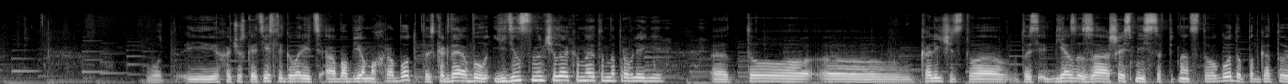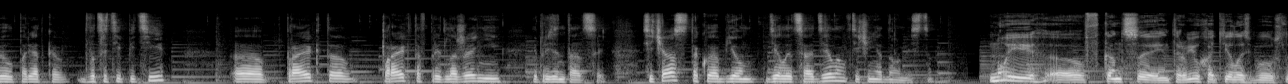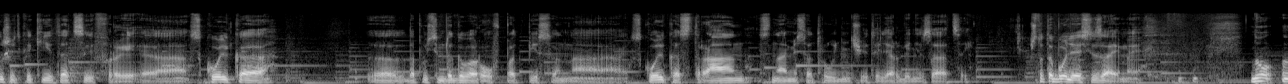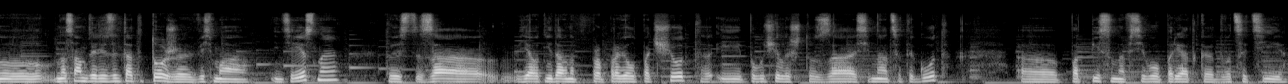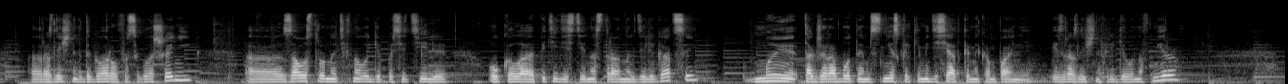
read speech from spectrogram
Вот. И хочу сказать, если говорить об объемах работы, то есть когда я был единственным человеком на этом направлении, э, то э, количество, то есть я за 6 месяцев 2015 года подготовил порядка 25 э, проектов, проектов, предложений и презентаций. Сейчас такой объем делается отделом в течение одного месяца. Ну и э, в конце интервью хотелось бы услышать какие-то цифры. Э, сколько допустим, договоров подписано, сколько стран с нами сотрудничает или организаций. Что-то более осязаемое. Ну, э, на самом деле результаты тоже весьма интересные. То есть за, я вот недавно про- провел подсчет, и получилось, что за 2017 год э, подписано всего порядка 20 различных договоров и соглашений. Э, заостренные технологии посетили около 50 иностранных делегаций. Мы также работаем с несколькими десятками компаний из различных регионов мира.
